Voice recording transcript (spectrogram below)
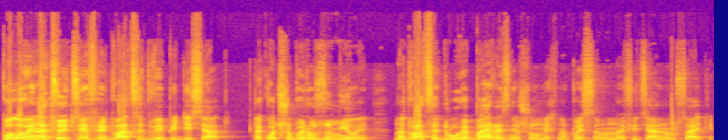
Половина цієї цифри 22,50. Так от, щоб ви розуміли, на 22 березня, що у них написано на офіційному сайті,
